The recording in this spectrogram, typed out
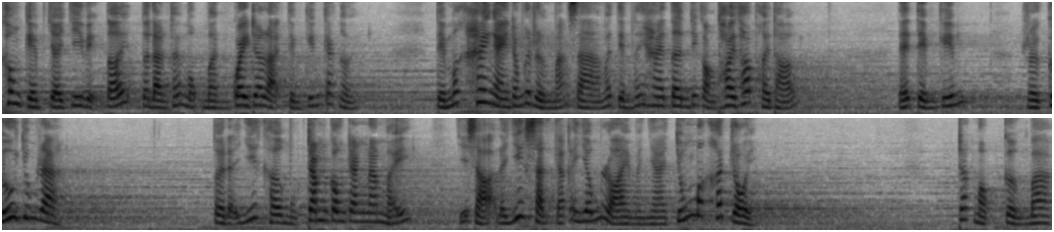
Không kịp chờ chi viện tới, Tôi đành phải một mình quay trở lại tìm kiếm các người. Tìm mất hai ngày trong cái rừng mãng xà Mới tìm thấy hai tên chỉ còn thoi thóp hơi thở. Để tìm kiếm, Rồi cứu chúng ra. Tôi đã giết hơn 100 con trăng Nam Mỹ, Chỉ sợ đã giết sạch cả cái giống loài Mà nhà chúng mất hết rồi. Trắc Mộc Cường Ba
